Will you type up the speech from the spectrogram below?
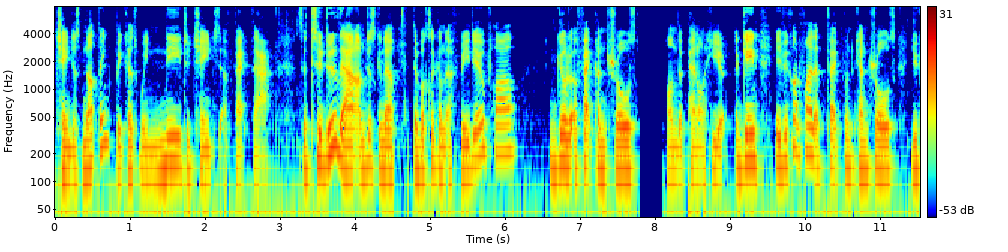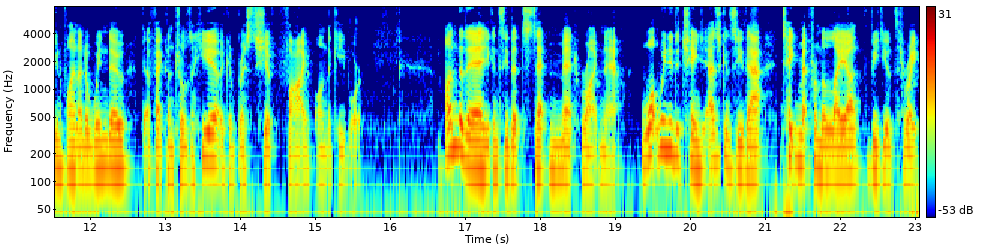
changes nothing because we need to change the effect there. So to do that, I'm just going to double click on the video file go to effect controls on the panel here. Again, if you can't find the effect controls, you can find under window, the effect controls are here. You can press shift 5 on the keyboard. Under there, you can see that set matte right now. What we need to change, as you can see that, take matte from the layer video 3.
